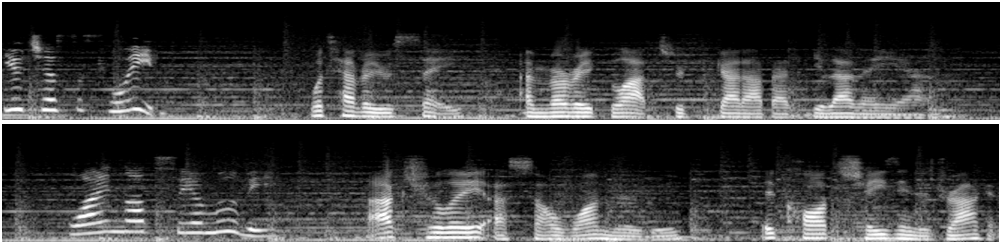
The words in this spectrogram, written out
you just sleep. Whatever you say, I'm very glad to get up at 11 a.m. Why not see a movie? Actually, I saw one movie. It's called Chasing the Dragon.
